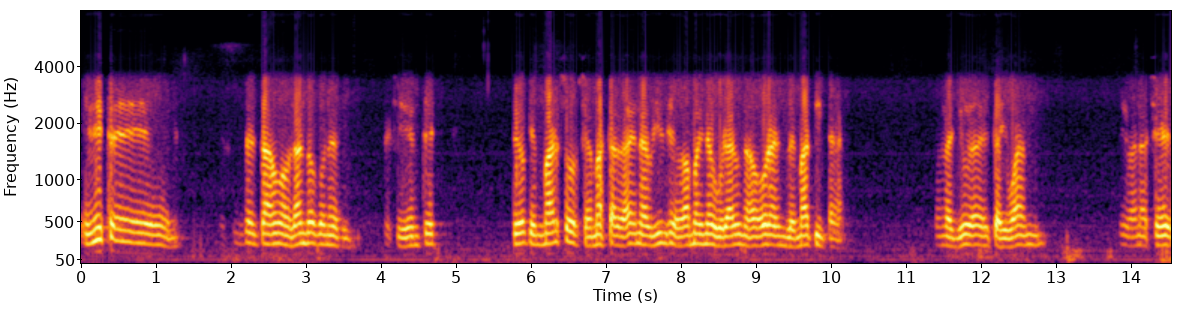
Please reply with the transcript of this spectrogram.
En este, estábamos hablando con el presidente, creo que en marzo, o sea, más tarde en abril, vamos a inaugurar una obra emblemática con la ayuda de Taiwán, se van a hacer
